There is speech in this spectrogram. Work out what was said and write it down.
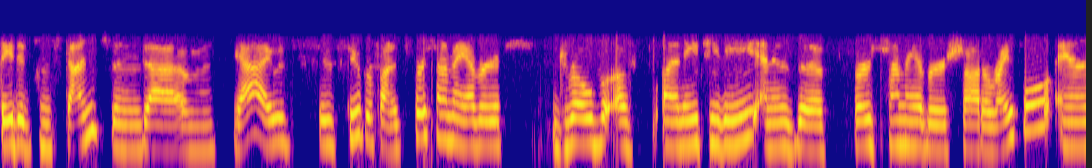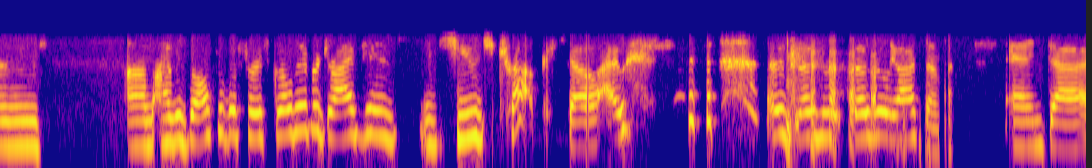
they did some stunts and um yeah it was it was super fun. It's the first time i ever drove a, an atv and it was the first time i ever shot a rifle. And um i was also the first girl to ever drive his huge truck. So i was that was, that was, that was really awesome. And uh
